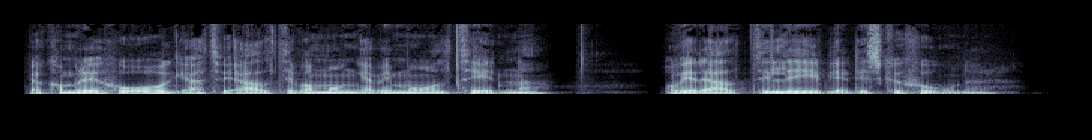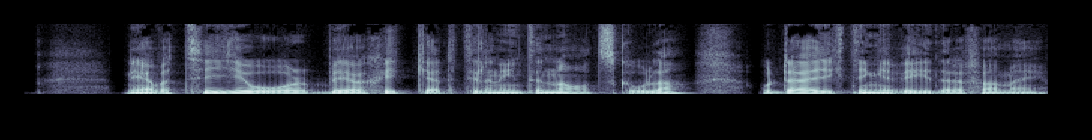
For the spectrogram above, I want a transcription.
Jag kommer ihåg att vi alltid var många vid måltiderna och vi hade alltid livliga diskussioner. När jag var tio år blev jag skickad till en internatskola och där gick det inget vidare för mig.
